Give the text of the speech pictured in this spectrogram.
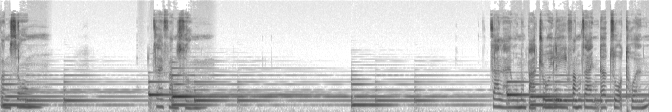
放松，再放松。放在你的左臀，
